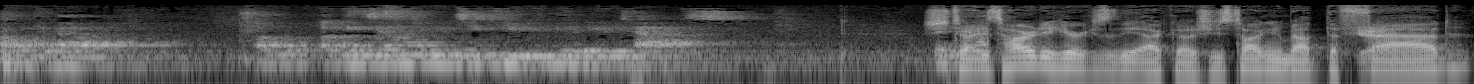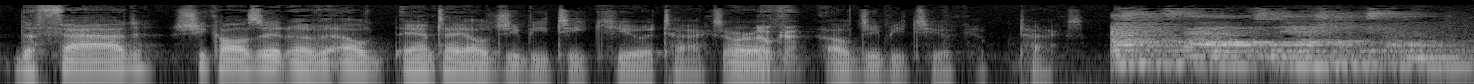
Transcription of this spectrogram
about of, of these LGBTQ community attacks. She's ta- it's hard to hear because of the echo. She's talking about the fad, the fad, she calls it, of L- anti-LGBTQ attacks or of LGBT attacks. National fad is a national trend.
